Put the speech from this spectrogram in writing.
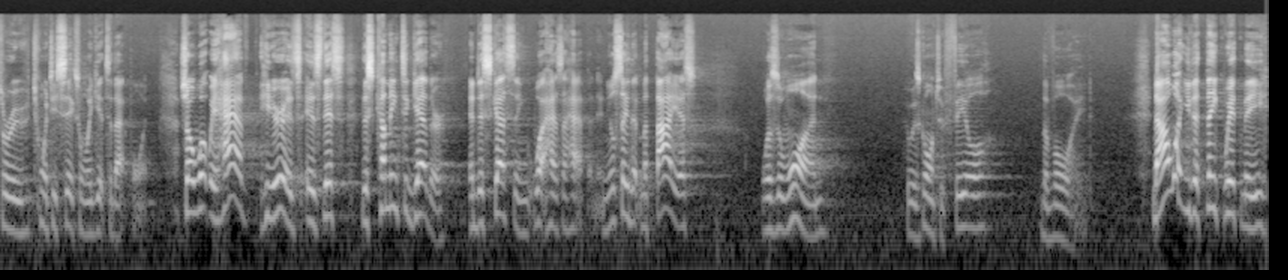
through 26 when we get to that point. So, what we have here is, is this, this coming together and discussing what has to happen. And you'll see that Matthias was the one who was going to fill the void. Now, I want you to think with me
